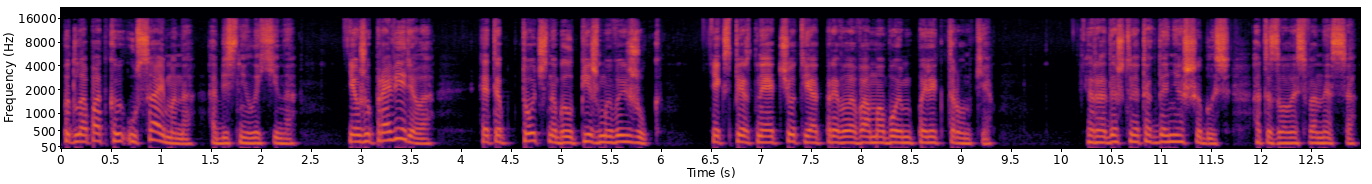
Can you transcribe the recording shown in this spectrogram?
под лопаткой у Саймона», — объяснила Хина. «Я уже проверила. Это точно был пижмовый жук. Экспертный отчет я отправила вам обоим по электронке». «Рада, что я тогда не ошиблась», — отозвалась Ванесса.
